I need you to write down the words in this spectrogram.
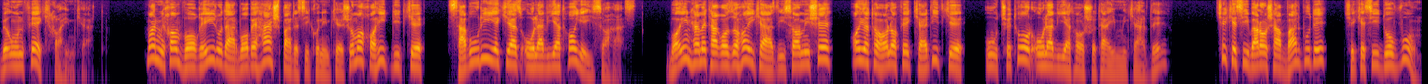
به اون فکر خواهیم کرد. من می‌خوام واقعی رو در باب هشت بررسی کنیم که شما خواهید دید که صبوری یکی از اولویت های عیسی هست. با این همه تقاضاهایی که از عیسی میشه آیا تا حالا فکر کردید که او چطور اولویت هاش رو تعیین می‌کرده؟ چه کسی براش اول بوده؟ چه کسی دوم؟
